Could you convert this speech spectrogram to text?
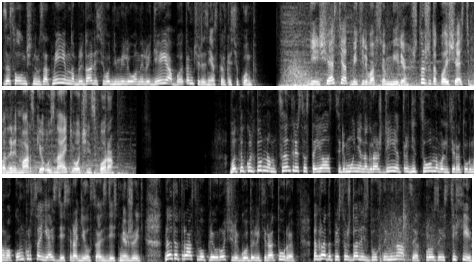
За солнечным затмением наблюдали сегодня миллионы людей, об этом через несколько секунд. День счастья отметили во всем мире. Что же такое счастье по Наринмарске, узнаете очень скоро. В этнокультурном центре состоялась церемония награждения традиционного литературного конкурса «Я здесь родился, здесь мне жить». На этот раз его приурочили году литературы. Награды присуждались в двух номинациях – проза и стихи.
